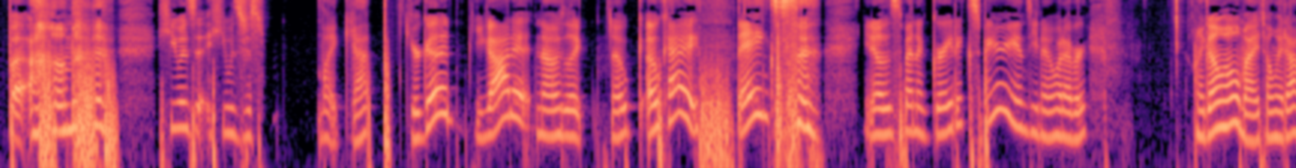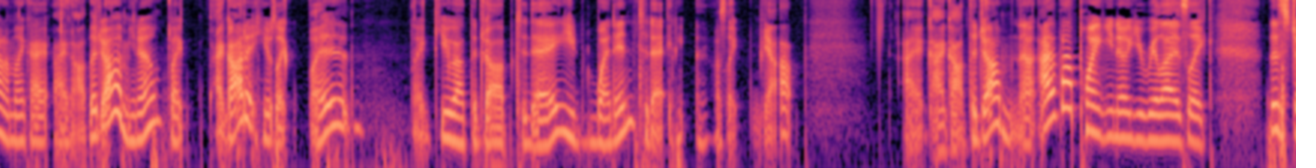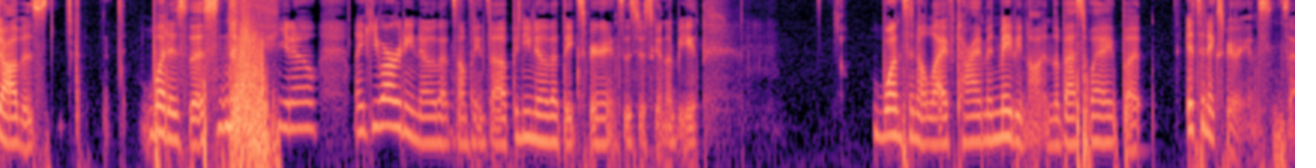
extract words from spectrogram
But um he was he was just like, "Yep, you're good. You got it." And I was like, "Okay, thanks." you know, has been a great experience, you know, whatever. I go home, I tell my dad, I'm like, I, I got the job, you know? Like, I got it. He was like, What? Like, you got the job today? You went in today? And I was like, Yeah. I, I got the job. Now, at that point, you know, you realize like this job is what is this? you know, like you already know that something's up and you know that the experience is just going to be once in a lifetime and maybe not in the best way, but it's an experience. So,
